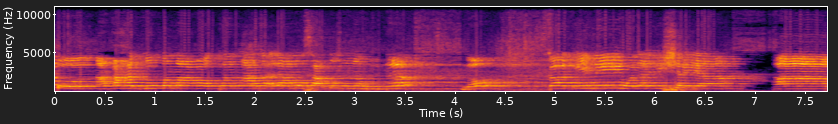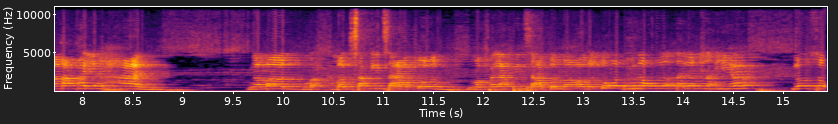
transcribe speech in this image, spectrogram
aton, ang kahadlok na mga kauturan, ara lamang sa aton na nahuna, no? Kag ini wala ni siya ya ah, kakayahan nga mag, ma- magsakit sa aton, magpalapit sa aton mga kauturan. Tungod huna-huna talang na. No, so,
